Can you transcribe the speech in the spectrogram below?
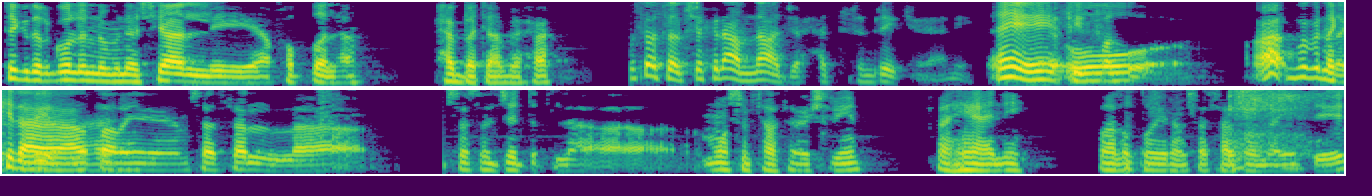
تقدر تقول إنه من الأشياء اللي أفضلها أحب أتابعها. مسلسل بشكل عام ناجح حتى في أمريكا يعني. إيه في صد. و... آه، بما انك ده كذا. طاري مسلسل آه، مسلسل جدد لموسم 23 فيعني والله طويلة مسلسل ما ينتهي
